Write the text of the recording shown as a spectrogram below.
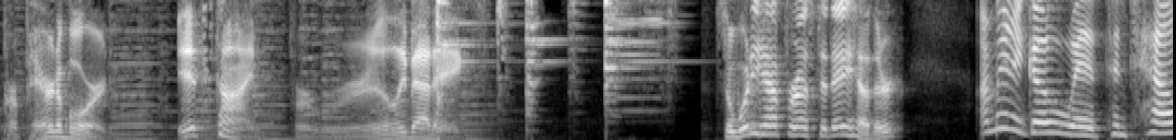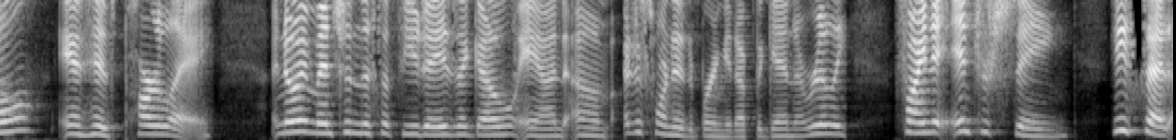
Prepare to board. It's time for really bad eggs. So, what do you have for us today, Heather? I'm going to go with Pintel and his parley. I know I mentioned this a few days ago, and um, I just wanted to bring it up again. I really find it interesting. He said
